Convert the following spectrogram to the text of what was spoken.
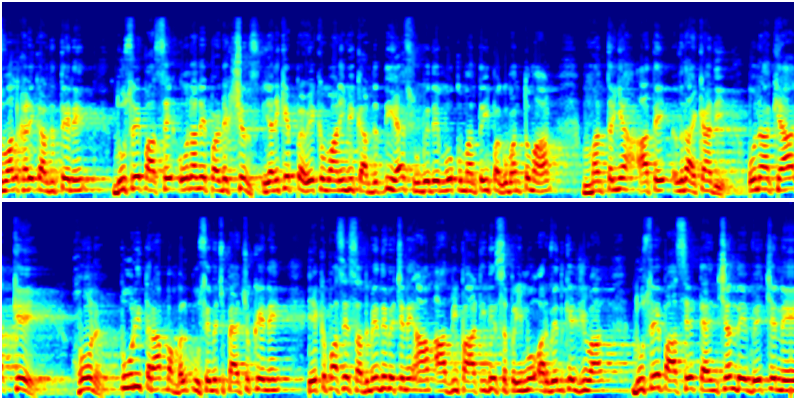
ਸਵਾਲ ਖੜੇ ਕਰ ਦਿੱਤੇ ਨੇ ਦੂਸਰੇ ਪਾਸੇ ਉਹਨਾਂ ਨੇ ਪ੍ਰੈਡਿਕਸ਼ਨਸ ਯਾਨੀ ਕਿ ਭਵਿੱਖਬਾਣੀ ਵੀ ਕਰ ਦਿੱਤੀ ਹੈ। ਸੂਬੇ ਦੇ ਮੁੱਖ ਮੰਤਰੀ ਭਗਵੰਤ ਮਾਨ, ਮੰਤਰੀਆਂ ਅਤੇ ਵਿਧਾਇਕਾਂ ਦੀ। ਉਹਨਾਂ ਕਿਹਾ ਕਿ ਹੁਣ ਪੂਰੀ ਤਰ੍ਹਾਂ ਭੰਬਲ ਭੂਸੇ ਵਿੱਚ ਪੈ ਚੁੱਕੇ ਨੇ। ਇੱਕ ਪਾਸੇ ਸਦਮੇ ਦੇ ਵਿੱਚ ਨੇ ਆਮ ਆਦਮੀ ਪਾਰਟੀ ਦੇ ਸੁਪਰੀਮੋ ਅਰਵਿੰਦ ਕੇਜਰੀਵਾਲ, ਦੂਸਰੇ ਪਾਸੇ ਟੈਨਸ਼ਨ ਦੇ ਵਿੱਚ ਨੇ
